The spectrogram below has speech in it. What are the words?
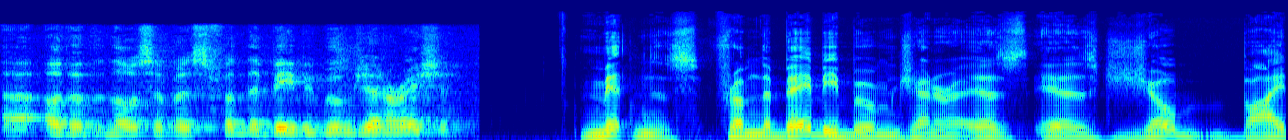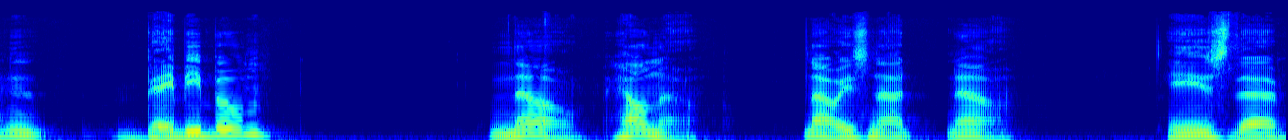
uh, other than those of us from the baby boom generation. Mittens from the baby boom generation. Is, is Joe Biden baby boom? No, hell no. No, he's not. No. He's the,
